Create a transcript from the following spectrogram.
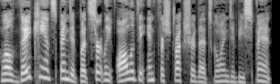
Well, they can't spend it, but certainly all of the infrastructure that's going to be spent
